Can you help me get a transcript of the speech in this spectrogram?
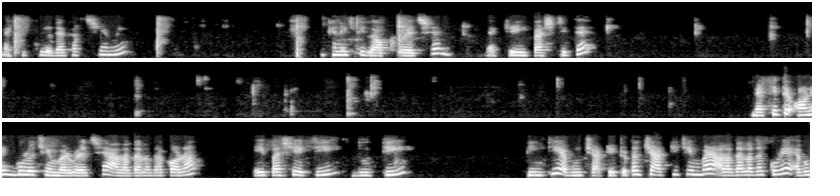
ব্যাগটি খুলে দেখাচ্ছি আমি। এখানে একটি লক রয়েছে ব্যাগটির এই পাশটিতে। ব্যাগটিতে অনেকগুলো চেম্বার রয়েছে, আলাদা আলাদা করা। এই পাশে একটি, দুটি তিনটি এবং চারটি। টোটাল চারটি চেম্বার আলাদা আলাদা করে এবং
